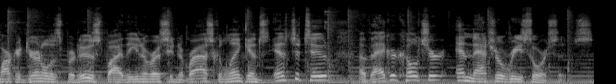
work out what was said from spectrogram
Market Journal is produced by the University of Nebraska Lincoln's Institute of Agriculture and Natural Resources.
